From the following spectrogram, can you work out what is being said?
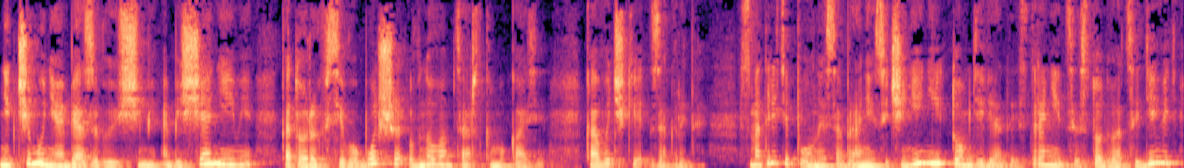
ни к чему не обязывающими обещаниями, которых всего больше в новом царском указе, кавычки закрыты. Смотрите полное собрание сочинений, том 9, страницы 129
